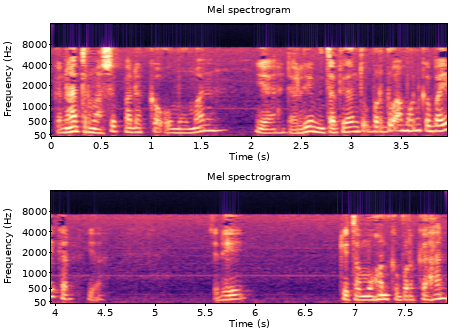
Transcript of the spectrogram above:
Karena termasuk pada keumuman ya dalil minta kita untuk berdoa mohon kebaikan ya. Jadi kita mohon keberkahan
